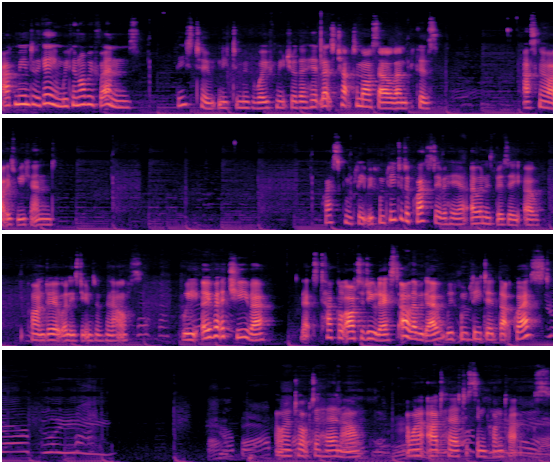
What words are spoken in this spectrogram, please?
Add me into the game. We can all be friends. These two need to move away from each other. Here, let's chat to Marcel then, because asking about his weekend. Quest complete. We've completed a quest over here. Owen is busy. Oh, can't do it when he's doing something else. We overachiever. Let's tackle our to-do list. Oh, there we go. We've completed that quest. I want to talk to her now. I want to add her to sim contacts.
